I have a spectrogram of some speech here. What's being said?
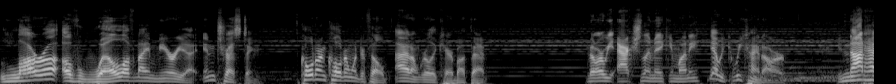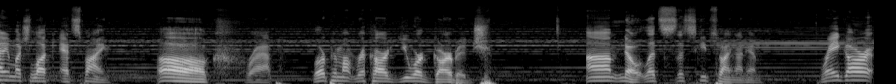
Lara of Well of Nymeria. Interesting. Colder and colder Winterfell. I don't really care about that. But are we actually making money? Yeah, we, we kind of are. You're not having much luck at spying. Oh, crap. Lord Paramount Rickard, you are garbage. Um, no, let's let's keep spying on him. Rhaegar,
